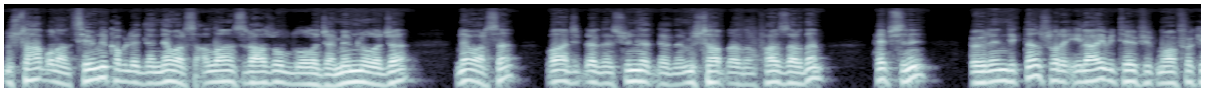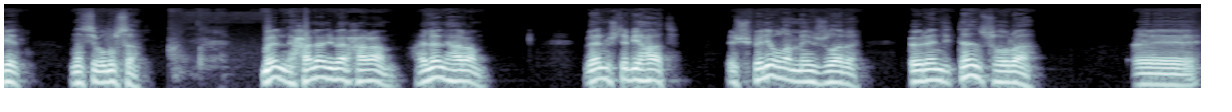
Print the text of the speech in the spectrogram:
müstahap olan, sevimli kabul edilen ne varsa, Allah'ın razı olduğu olacağı, memnun olacağı ne varsa vaciplerden, sünnetlerden, müstahaplardan, farzlardan hepsini öğrendikten sonra ilahi bir tevfik, muvaffakiyet nasip olursa. Vel halal vel haram, helal haram vel müstebihat ve şüpheli olan mevzuları öğrendikten sonra eee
